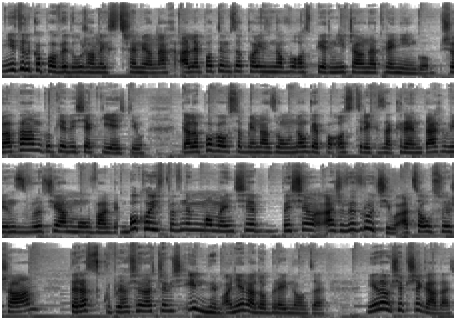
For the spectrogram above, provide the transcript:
Nie tylko po wydłużonych strzemionach, ale po tym, co koń znowu odpierniczał na treningu. Przyłapałam go kiedyś, jak jeździł. Galopował sobie na złą nogę po ostrych zakrętach, więc zwróciłam mu uwagę, bo koń w pewnym momencie by się aż wywrócił. A co usłyszałam? Teraz skupiał się na czymś innym, a nie na dobrej nodze. Nie dał się przegadać.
